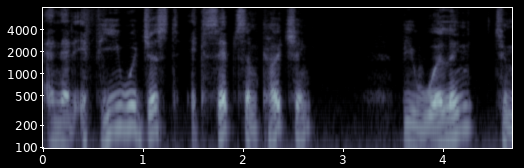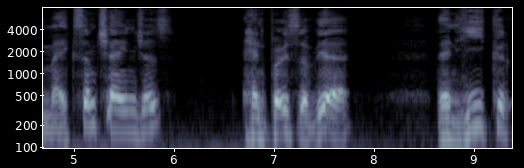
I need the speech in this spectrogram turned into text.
And that if he would just accept some coaching, be willing to make some changes, and persevere, then he could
